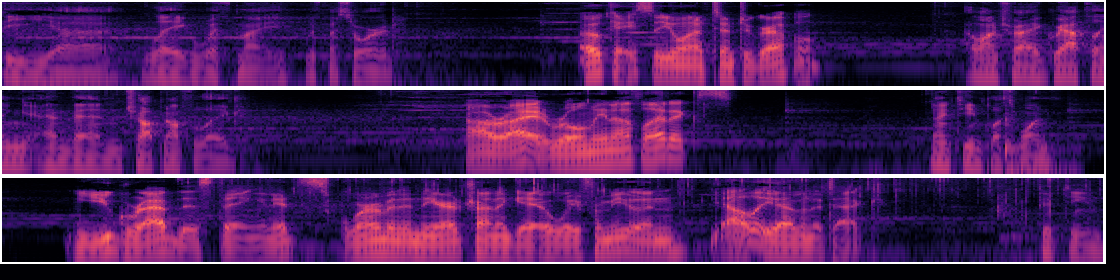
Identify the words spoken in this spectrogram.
the uh, leg with my with my sword. Okay, so you want to attempt to grapple? I want to try grappling and then chopping off the leg. All right, roll me in athletics. 19 plus one. You grab this thing and it's squirming in the air trying to get away from you, and yeah, I'll let you have an attack. 15.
